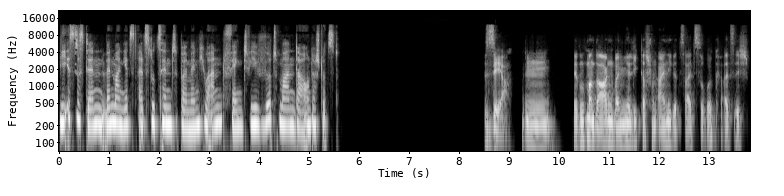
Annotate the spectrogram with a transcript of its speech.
wie ist es denn, wenn man jetzt als Dozent bei MenQ anfängt? Wie wird man da unterstützt? Sehr. Mm, Jetzt muss man sagen, bei mir liegt das schon einige Zeit zurück, als ich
